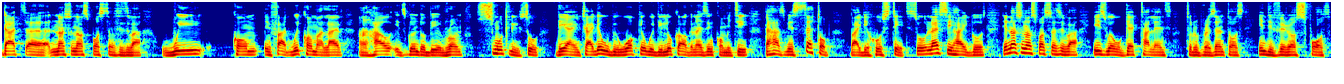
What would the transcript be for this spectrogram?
that uh, national sports festival we come, in fact, we come alive and how it's going to be run smoothly. So they are in charge. They will be working with the local organizing committee that has been set up by the host state. So let's see how it goes. The National Sports Festival is where we get talents to represent us in the various sports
